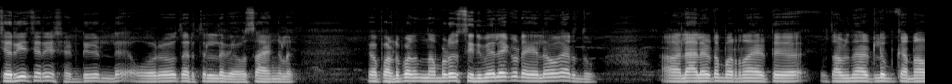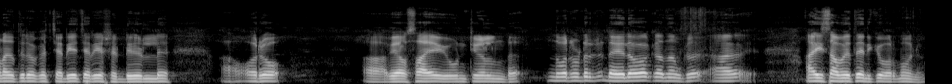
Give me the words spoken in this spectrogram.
ചെറിയ ചെറിയ ഷെഡുകളിൽ ഓരോ തരത്തിലുള്ള വ്യവസായങ്ങൾ പണ്ട് നമ്മുടെ സിനിമയിലേക്ക് ഡയലോഗായിരുന്നു ലാലേട്ടൻ പറഞ്ഞതായിട്ട് തമിഴ്നാട്ടിലും കർണാടകത്തിലും ഒക്കെ ചെറിയ ചെറിയ ഷെഡുകളിൽ ഓരോ വ്യവസായ യൂണിറ്റുകളുണ്ട് എന്ന് പറഞ്ഞുകൊണ്ടൊരു ഡയലോഗൊക്കെ നമുക്ക് ആ- ഈ സമയത്ത് എനിക്ക് ഓർമ്മ വന്നു.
